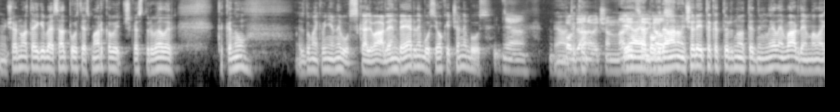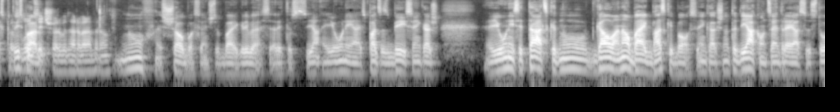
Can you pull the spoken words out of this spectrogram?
Viņš arī noteikti gribēs atpūsties, Markovičs, kas tur vēl ir. Tā, ka, nu, es domāju, ka viņiem nebūs skaļi vārdi. NBR nebūs, Jokiča nebūs. Jā. Jā, Bogdanovičam arī. Jā, jā Bogdanovičs arī tā, tur no tādiem lieliem vārdiem, man liekas, pat vispār. Viņš varbūt arī var braukt. Nu, es šaubos, ja viņš tur baigi gribēs. Arī tur jā, jūnijā es pats esmu bijis vienkārši. Jūnijas ir tāds, ka nu, galvā nav baigi basketbols. Vienkārši nu, tad jākoncentrējās uz to.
